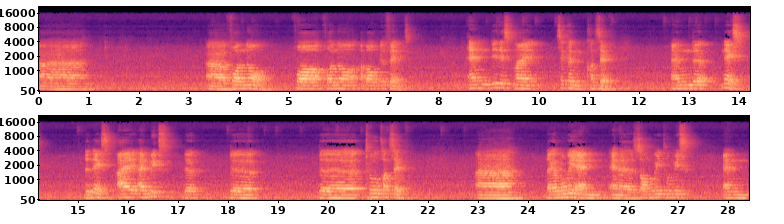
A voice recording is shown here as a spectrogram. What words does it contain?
uh, uh, for know for for know about elephant. And this is my second concept. And uh, next, the next, I I mix the the the two concept. Uh, like a movie and and a song movie to mix and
